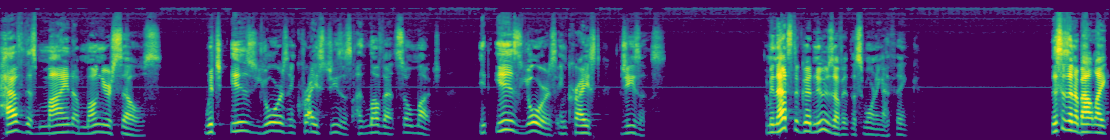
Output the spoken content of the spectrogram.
Have this mind among yourselves, which is yours in Christ Jesus. I love that so much. It is yours in Christ Jesus. I mean, that's the good news of it this morning, I think. This isn't about like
